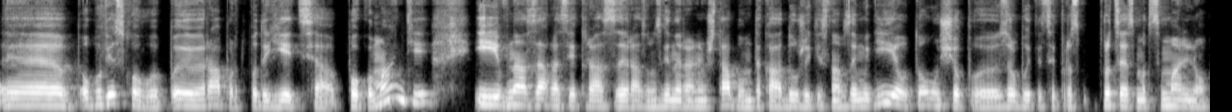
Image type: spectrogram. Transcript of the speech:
Е, обов'язково е, рапорт подається по команді, і в нас зараз якраз разом з Генеральним штабом така дуже тісна взаємодія у тому, щоб е, зробити цей процес максимально,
